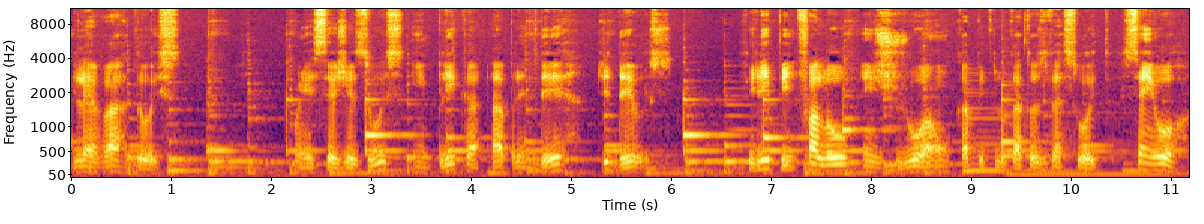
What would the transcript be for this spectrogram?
e levar dois. Conhecer Jesus implica aprender de Deus. Filipe falou em João capítulo 14, verso 8: Senhor,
